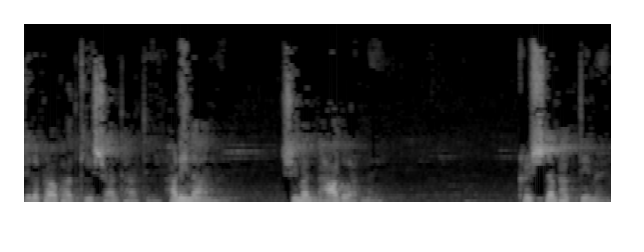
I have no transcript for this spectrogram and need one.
शिल प्रभात की श्रद्धा थी। हरिनाम में, श्रीमद भागवत में, कृष्ण भक्ति में।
